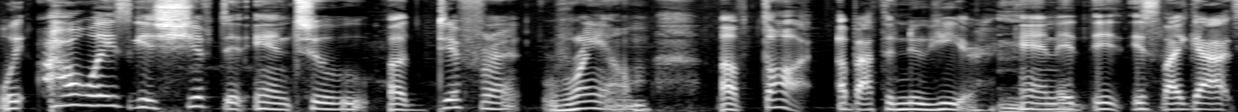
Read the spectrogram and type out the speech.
we always get shifted into a different realm of thought about the new year. Mm-hmm. and it, it, it's like god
